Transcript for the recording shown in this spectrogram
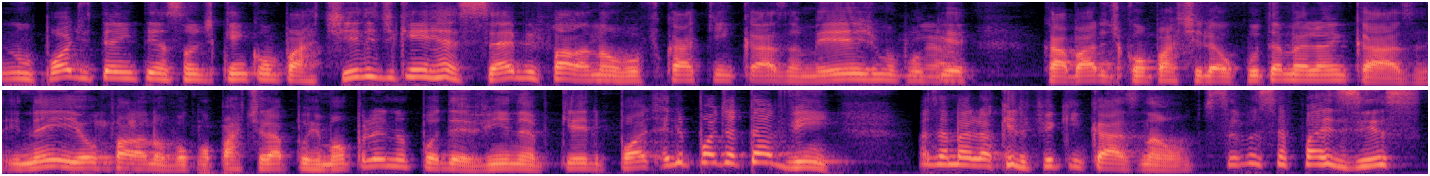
não pode ter a intenção de quem compartilha e de quem recebe e fala, não, vou ficar aqui em casa mesmo, porque é. acabaram de compartilhar o culto, é melhor em casa. E nem eu falar, não, vou compartilhar pro irmão para ele não poder vir, né? Porque ele pode, ele pode até vir, mas é melhor que ele fique em casa. Não, se você faz isso,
